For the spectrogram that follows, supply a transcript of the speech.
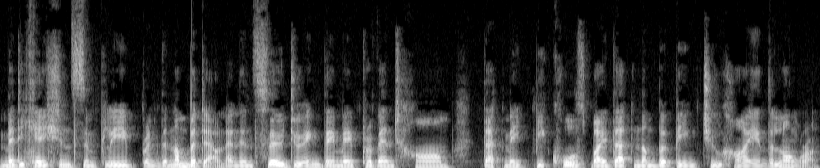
Medications simply bring the number down, and in so doing, they may prevent harm that may be caused by that number being too high in the long run.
